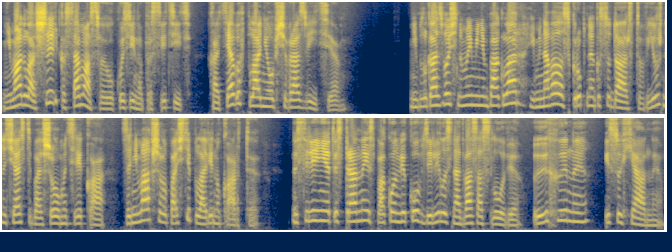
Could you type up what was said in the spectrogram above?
Не могла Ширка сама своего кузина просветить, хотя бы в плане общего развития. Неблагозвучным именем Баглар именовалось крупное государство в южной части большого материка, занимавшего почти половину карты. Население этой страны испокон веков делилось на два сословия: ихыны и сухяны.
